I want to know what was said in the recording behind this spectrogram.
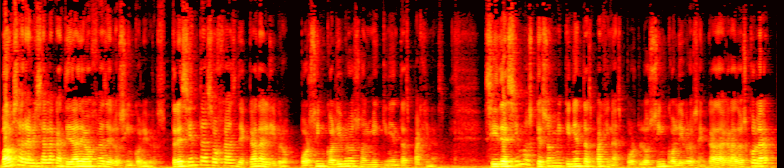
Vamos a revisar la cantidad de hojas de los cinco libros. 300 hojas de cada libro por cinco libros son 1500 páginas. Si decimos que son 1500 páginas por los 5 libros en cada grado escolar,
